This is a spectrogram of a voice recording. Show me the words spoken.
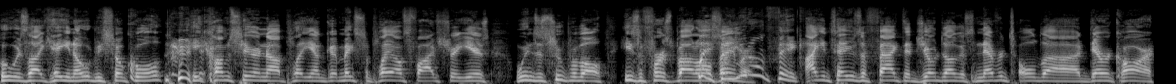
who was like, hey, you know, it would be so cool. he comes here and uh, play, you know, makes the playoffs five straight years, wins the Super Bowl. He's the first ballot Hall of so Famer. you don't think- I can tell you as a fact that Joe Douglas never told uh, Derek Carr,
